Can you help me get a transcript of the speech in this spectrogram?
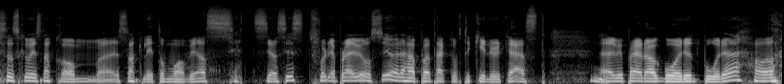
så skal vi snakke, om, eh, snakke litt om hva vi har sett siden sist. For det pleier vi også å gjøre her på Attack of the Killer Cast. Mm. Vi pleier da å gå rundt bordet, og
